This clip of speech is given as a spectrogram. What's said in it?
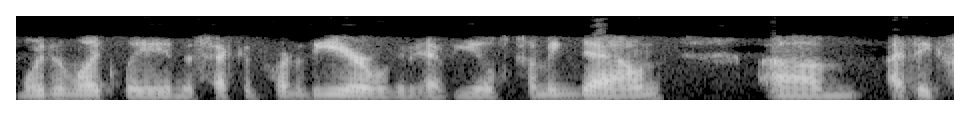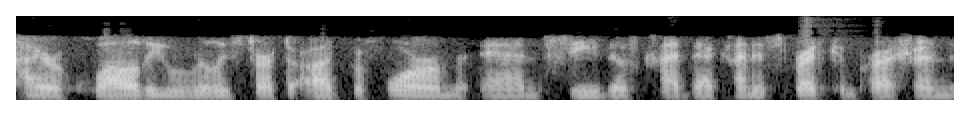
more than likely in the second part of the year, we're going to have yields coming down. Um, I think higher quality will really start to outperform and see those kind that kind of spread compression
